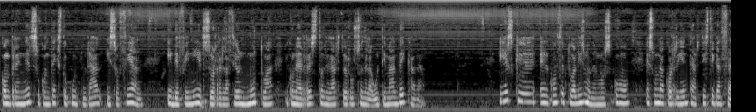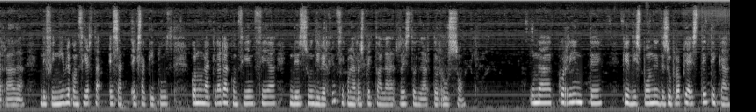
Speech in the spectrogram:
comprender su contexto cultural y social y definir su relación mutua y con el resto del arte ruso de la última década. Y es que el conceptualismo de Moscú es una corriente artística cerrada, definible con cierta exactitud, con una clara conciencia de su divergencia con respecto al resto del arte ruso una corriente que dispone de su propia estética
